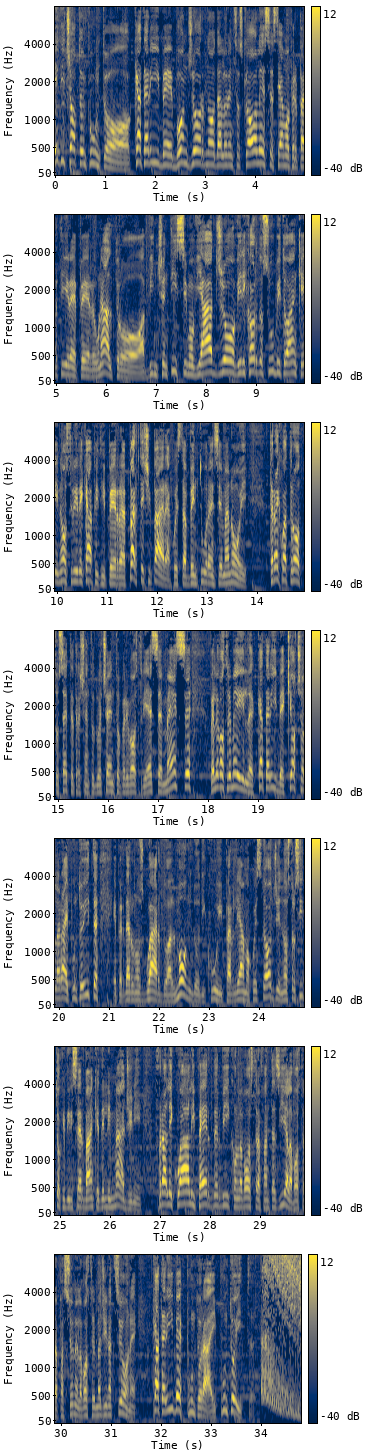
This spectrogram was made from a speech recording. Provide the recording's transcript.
Le 18 in punto, Cataribe, buongiorno da Lorenzo Scoles, stiamo per partire per un altro avvincentissimo viaggio, vi ricordo subito anche i nostri recapiti per partecipare a questa avventura insieme a noi. 348 7300 200 per i vostri sms, per le vostre mail cataribe-rai.it e per dare uno sguardo al mondo di cui parliamo quest'oggi, il nostro sito che vi riserva anche delle immagini fra le quali perdervi con la vostra fantasia, la vostra passione, la vostra immaginazione. cataribe.rai.it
